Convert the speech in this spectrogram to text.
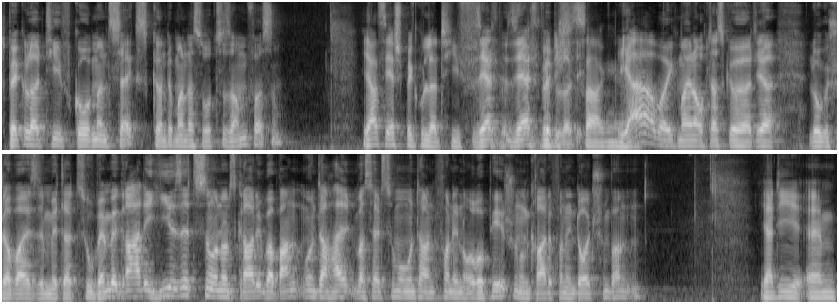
Spekulativ Goldman Sachs, könnte man das so zusammenfassen? Ja, sehr spekulativ. Sehr, sehr spekulativ. Ich sagen, ja. ja. aber ich meine, auch das gehört ja logischerweise mit dazu. Wenn wir gerade hier sitzen und uns gerade über Banken unterhalten, was hältst du momentan von den europäischen und gerade von den deutschen Banken? Ja, die ähm,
